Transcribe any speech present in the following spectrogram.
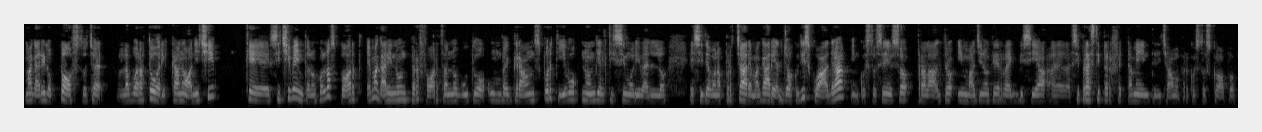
magari l'opposto, cioè lavoratori canonici che si cimentano con lo sport e magari non per forza hanno avuto un background sportivo non di altissimo livello e si devono approcciare magari al gioco di squadra. In questo senso, tra l'altro, immagino che il rugby sia, eh, si presti perfettamente, diciamo, per questo scopo.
